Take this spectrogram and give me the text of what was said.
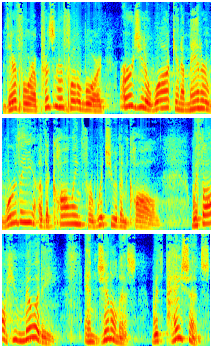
therefore, a prisoner for the Lord, urge you to walk in a manner worthy of the calling for which you have been called, with all humility and gentleness, with patience,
